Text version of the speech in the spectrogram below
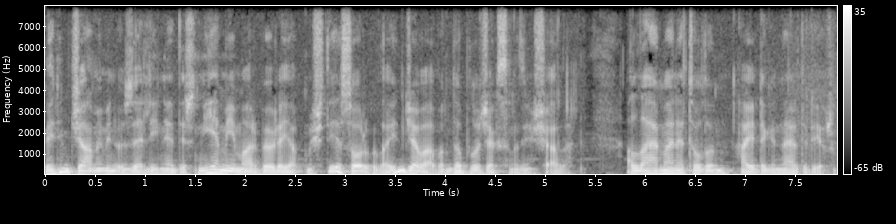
benim camimin özelliği nedir? Niye mimar böyle yapmış diye sorgulayın. Cevabını da bulacaksınız inşallah. Allah'a emanet olun. Hayırlı günler diliyorum.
